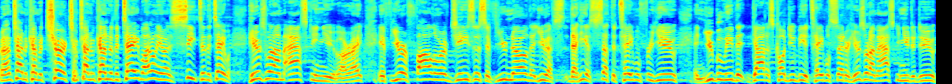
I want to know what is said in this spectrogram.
I'm trying to come to church, I'm trying to come to the table. I don't even have a seat to the table. Here's what I'm asking asking you, all right? If you're a follower of Jesus, if you know that you have that he has set the table for you and you believe that God has called you to be a table setter, here's what I'm asking you to do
